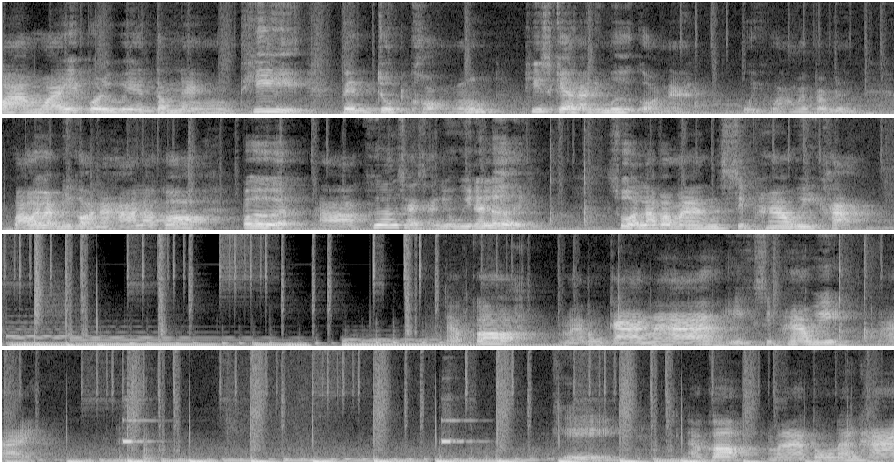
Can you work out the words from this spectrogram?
วางไว้บริเวณตำแหน่งที่เป็นจุดของที่สแกนลายนิ้วมือก่อนนะอุ้ยวางไว้แป๊บหนึ่งวางไว้แบบนี้ก่อนนะคะ แล้วก็เปิดเครื่องฉายแสง UV ได้เลย ส่วนละประมาณ 15 วิค่ะ แล้วก็มาตรงกลางนะคะ อีก 15 วิไปโอเค แล้วก็มาตรงด้านท้าย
